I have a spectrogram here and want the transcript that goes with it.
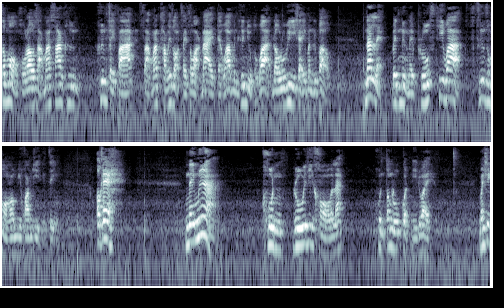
สมองของเราสามารถสร้างคลื่น คลื่นไฟฟ้าสามารถทำให้หลอดไฟสว่างได้ แต่ว่ามันขึ้นอยู่กับว่าเรารู้วิธีใช้มันหรือเปล่า นั่นแหละเป็นหนึ่งในพิสูจที่ว่าคลื่นสมองเรามีความถี่จริง ๆ โอเค ในเมื่อคุณรู้วิธีขอไปแล้ว คุณต้องรู้กฎนี้ด้วย ไม่ใช่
